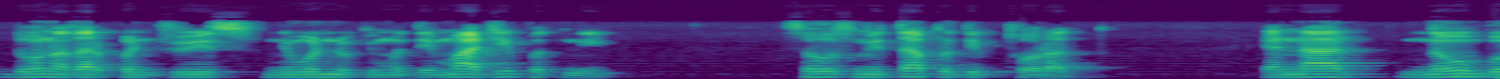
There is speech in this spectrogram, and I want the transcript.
दोन हजार पंचवीस निवडणुकीमध्ये माझी पत्नी सौस्मिता प्रदीप थोरात यांना नऊ ब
